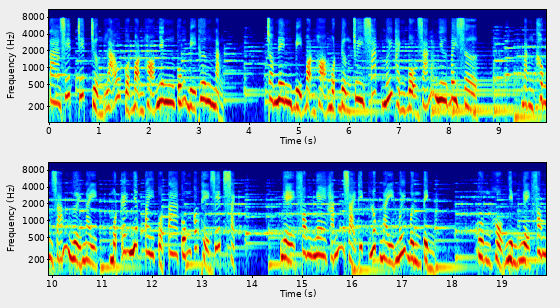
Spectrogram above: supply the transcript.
Ta giết chết trưởng lão của bọn họ nhưng cũng bị thương nặng cho nên bị bọn họ một đường truy sát mới thành bộ dáng như bây giờ. Bằng không dám người này, Một cái nhấc tay của ta cũng có thể giết sạch. Nghệ Phong nghe hắn giải thích lúc này mới bừng tỉnh. Cuồng hổ nhìn Nghệ Phong,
